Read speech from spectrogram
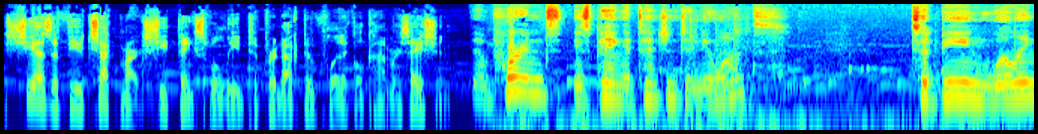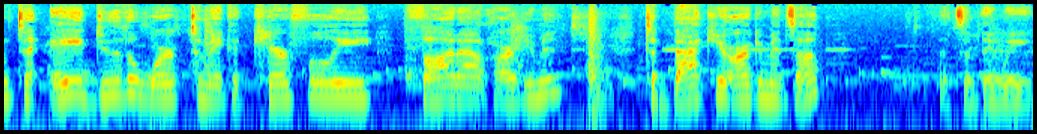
she has a few check marks she thinks will lead to productive political conversation. The importance is paying attention to nuance to being willing to a do the work to make a carefully thought out argument to back your arguments up. That's something we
